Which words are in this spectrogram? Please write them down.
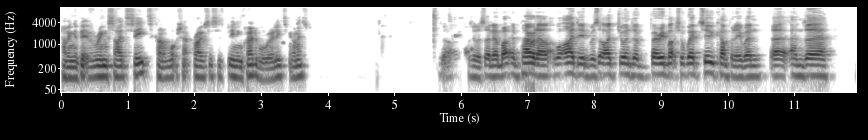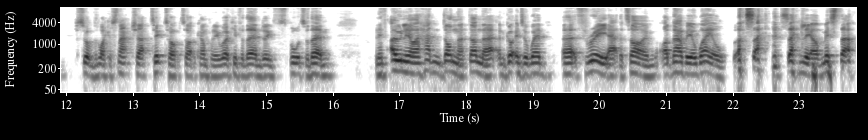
having a bit of a ringside seat to kind of watch that process has been incredible, really, to be honest. I was going to say, no, in parallel, what I did was I joined a very much a Web two company when uh, and uh, sort of like a Snapchat, TikTok type company, working for them, doing sports for them. And if only I hadn't done that, done that, and got into Web uh, three at the time, I'd now be a whale. Sadly, I've missed that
